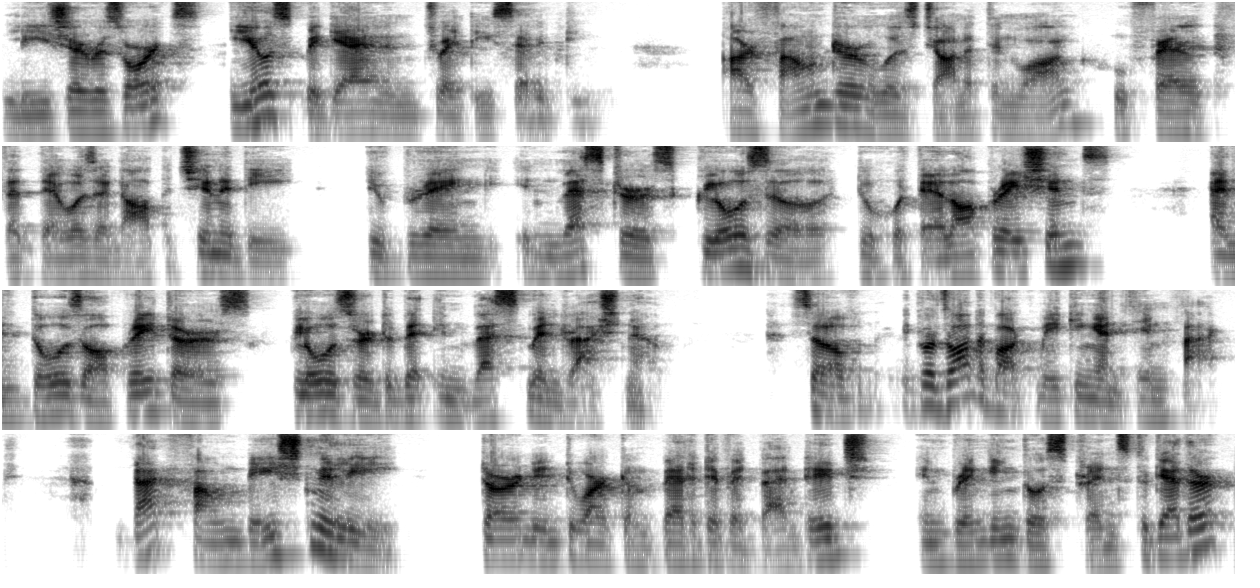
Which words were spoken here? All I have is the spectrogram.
leisure resorts. EOS began in 2017. Our founder was Jonathan Wang, who felt that there was an opportunity to bring investors closer to hotel operations and those operators closer to the investment rationale. So it was all about making an impact. That foundationally turned into our competitive advantage in bringing those trends together.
